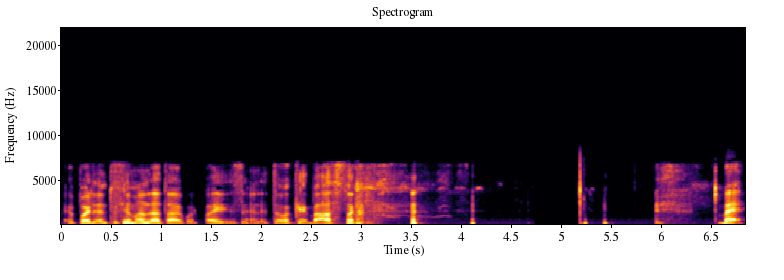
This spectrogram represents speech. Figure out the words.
e poi le hanno tutte sì. mandate a quel paese ha detto ok basta beh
